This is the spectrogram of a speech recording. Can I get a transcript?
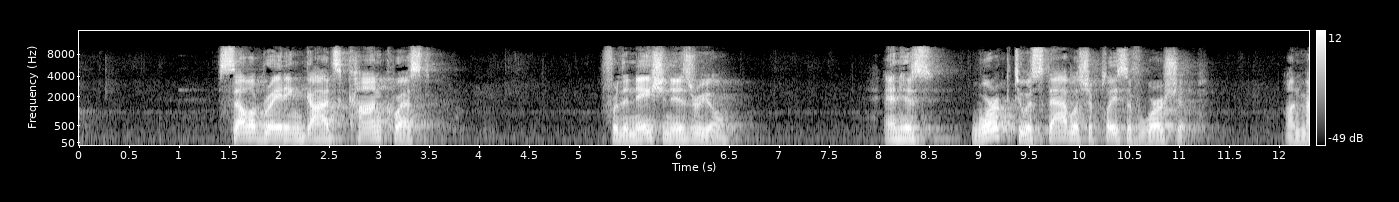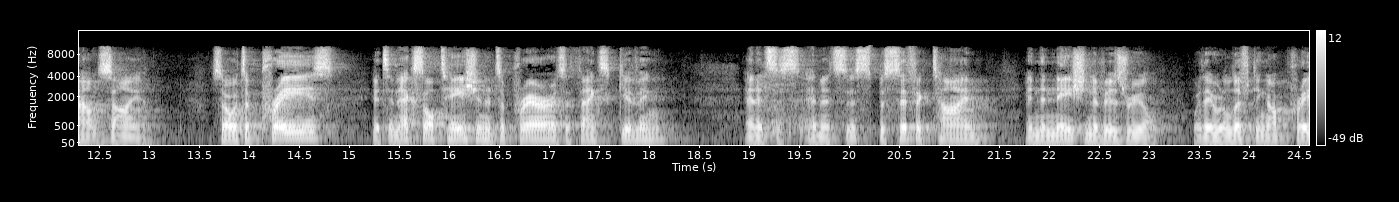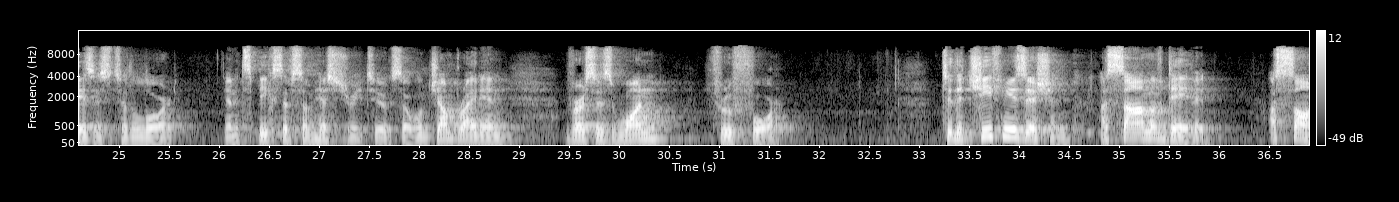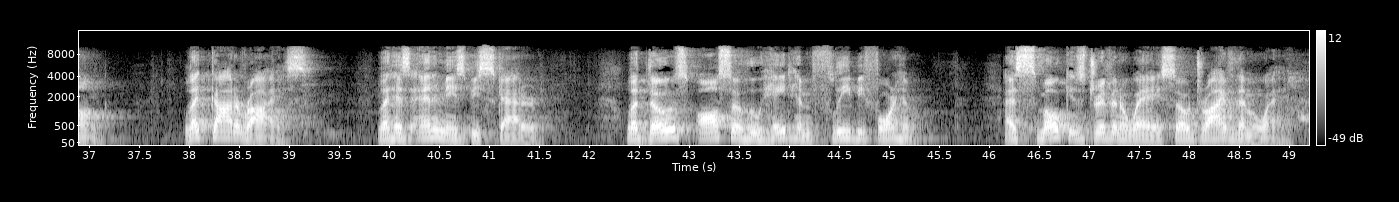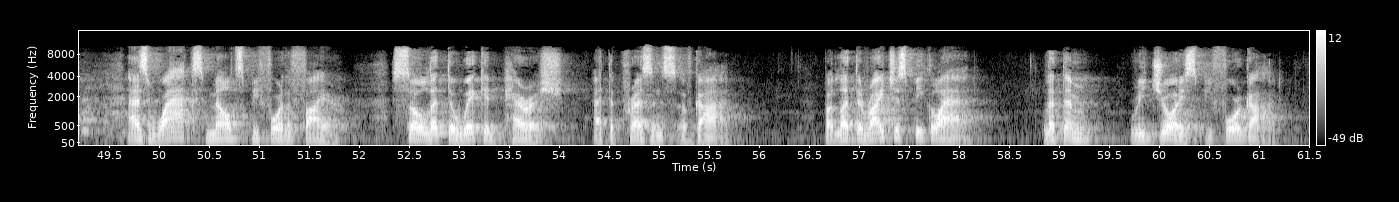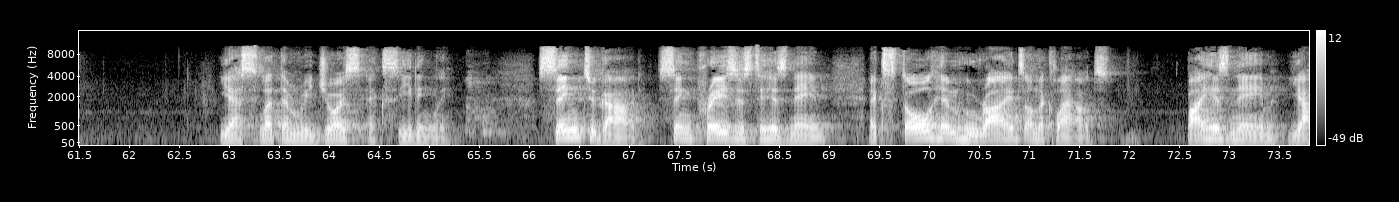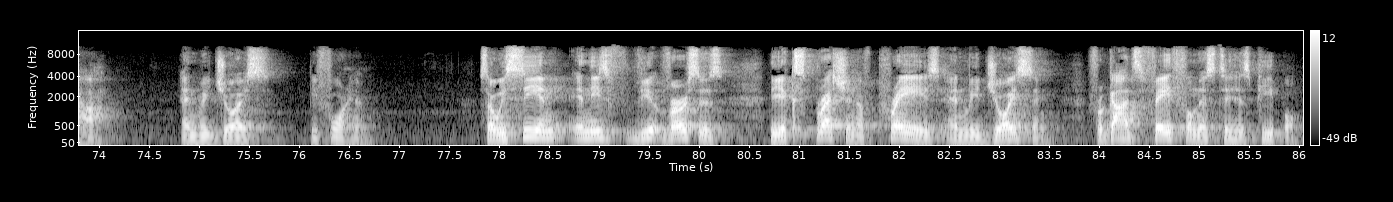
celebrating God's conquest for the nation Israel and his work to establish a place of worship on Mount Zion. So it's a praise, it's an exaltation, it's a prayer, it's a thanksgiving and it's, a, and it's a specific time in the nation of Israel where they were lifting up praises to the Lord. And it speaks of some history too. So we'll jump right in, verses 1 through 4. To the chief musician, a psalm of David, a song. Let God arise. Let his enemies be scattered. Let those also who hate him flee before him. As smoke is driven away, so drive them away. As wax melts before the fire, so let the wicked perish at the presence of God. But let the righteous be glad. Let them rejoice before God. Yes, let them rejoice exceedingly. Sing to God, sing praises to his name. Extol him who rides on the clouds. By his name, Yah, and rejoice before him. So we see in, in these verses the expression of praise and rejoicing for God's faithfulness to his people.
